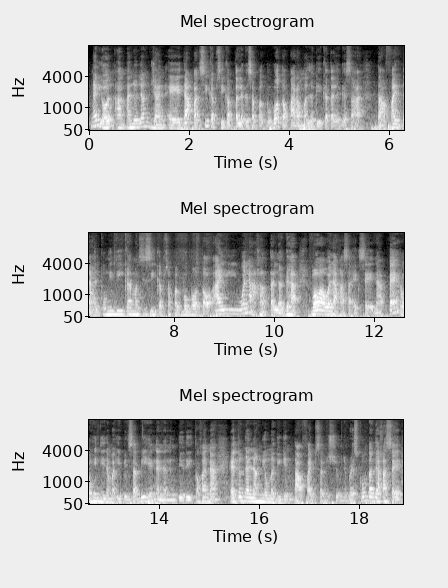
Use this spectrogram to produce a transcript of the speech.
Ngayon, ang ano lang dyan, eh, dapat sikap-sikap talaga sa pagboboto para malagay ka talaga sa top 5. Dahil kung hindi ka magsisikap sa pagboboto, ay wala kang talaga. Mawawala ka sa eksena. Pero hindi na maibig sabihin na nandirito ka na, eto na lang yung magiging top 5 sa Miss Universe. Kumbaga kasi,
